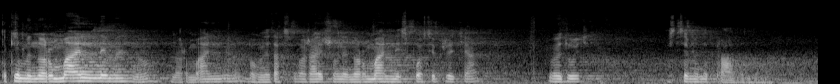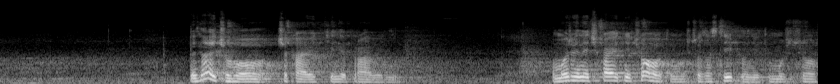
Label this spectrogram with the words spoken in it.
такими нормальними, ну, нормальними, бо вони так вважають, що вони нормальний спосіб життя ведуть із цими неправильними. Не знаю, чого чекають ті неправедні. А може і не чекають нічого, тому що засліплені, тому що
